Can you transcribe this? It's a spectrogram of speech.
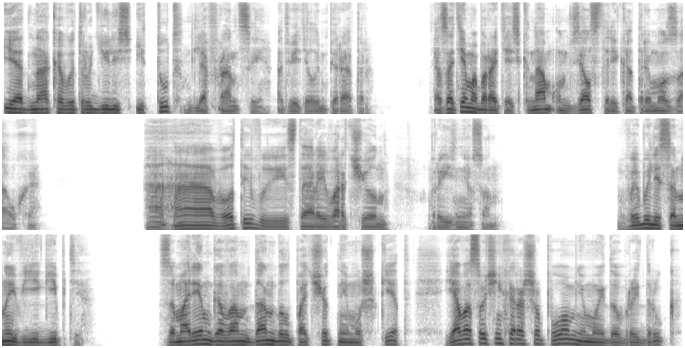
«И однако вы трудились и тут для Франции», — ответил император. А затем, обратясь к нам, он взял старика Тремо за ухо. «Ага, вот и вы, старый ворчун», — произнес он. «Вы были со мной в Египте. За Маренго вам дан был почетный мушкет. Я вас очень хорошо помню, мой добрый друг.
